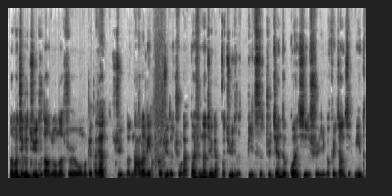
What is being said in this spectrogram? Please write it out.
那么这个句子当中呢，是我们给大家举了拿了两个句子出来，但是呢，这两个句子彼此之间的关系是一个非常紧密的。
